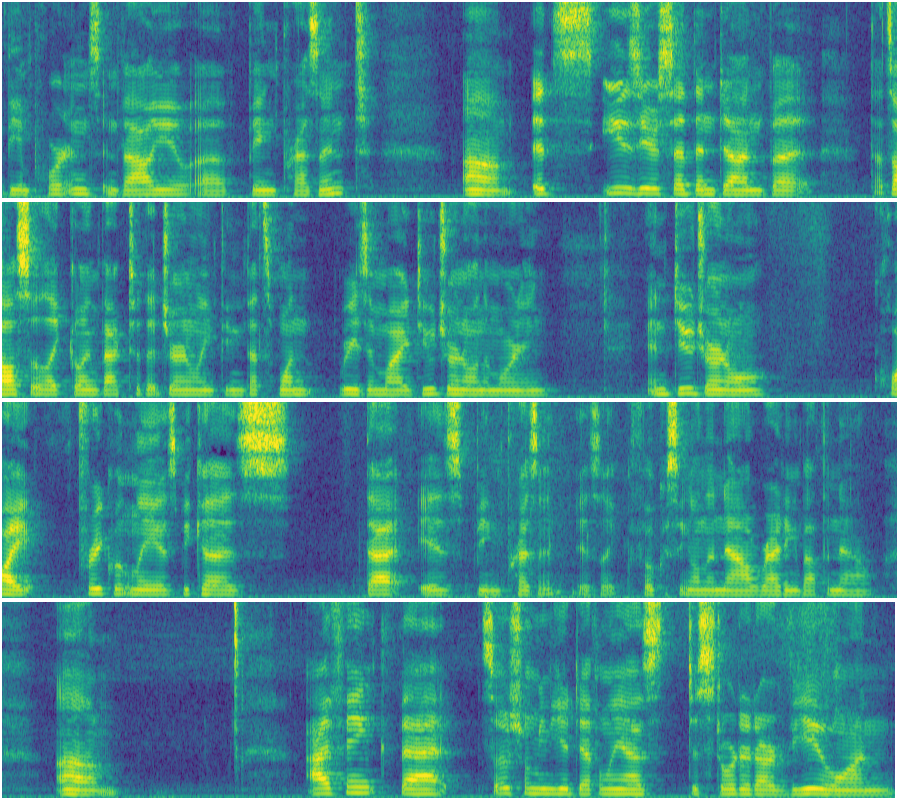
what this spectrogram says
the importance and value of being present. Um, it's easier said than done, but that's also like going back to the journaling thing. That's one reason why I do journal in the morning and do journal quite frequently is because that is being present is like focusing on the now writing about the now um, i think that social media definitely has distorted our view on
